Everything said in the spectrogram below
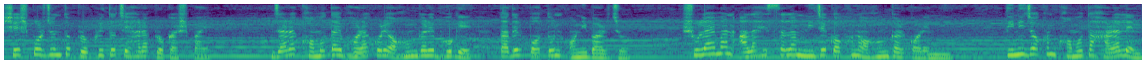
শেষ পর্যন্ত প্রকৃত চেহারা প্রকাশ পায়। যারা ক্ষমতায় ভরা করে অহংকারে ভোগে, তাদের পতন অনিবার্য। সুলাইমান আলাহিসাল্লাম নিজে কখনো অহংকার করেননি। তিনি যখন ক্ষমতা হারালেন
